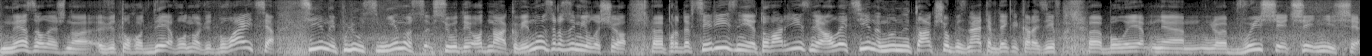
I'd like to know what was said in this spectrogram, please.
незалежно від того, де воно відбувається, ціни плюс-мінус всюди однакові. Ну зрозуміло, що е, продавці різні, товар різний, але ціни ну не так, щоб знаєте, в декілька разів були е, е, чи нижче.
